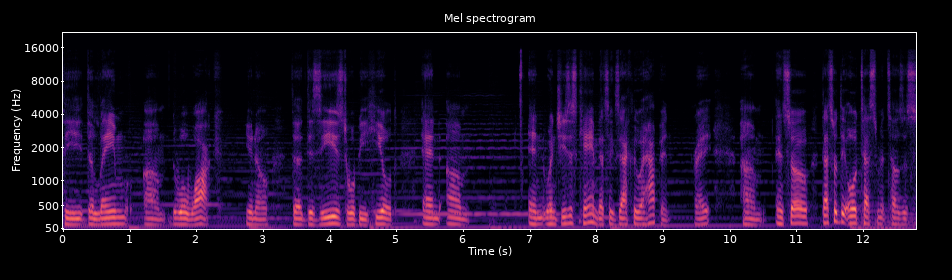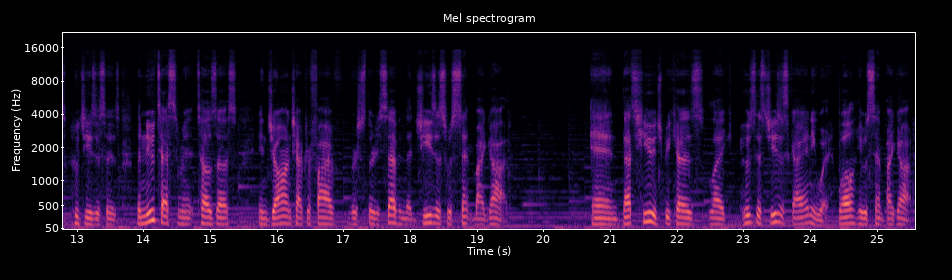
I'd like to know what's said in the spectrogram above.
the the lame um, will walk, you know, the diseased will be healed, and um, and when Jesus came, that's exactly what happened, right? Um, and so that's what the Old Testament tells us who Jesus is. The New Testament tells us in John chapter 5, verse 37, that Jesus was sent by God. And that's huge because, like, who's this Jesus guy anyway? Well, he was sent by God.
